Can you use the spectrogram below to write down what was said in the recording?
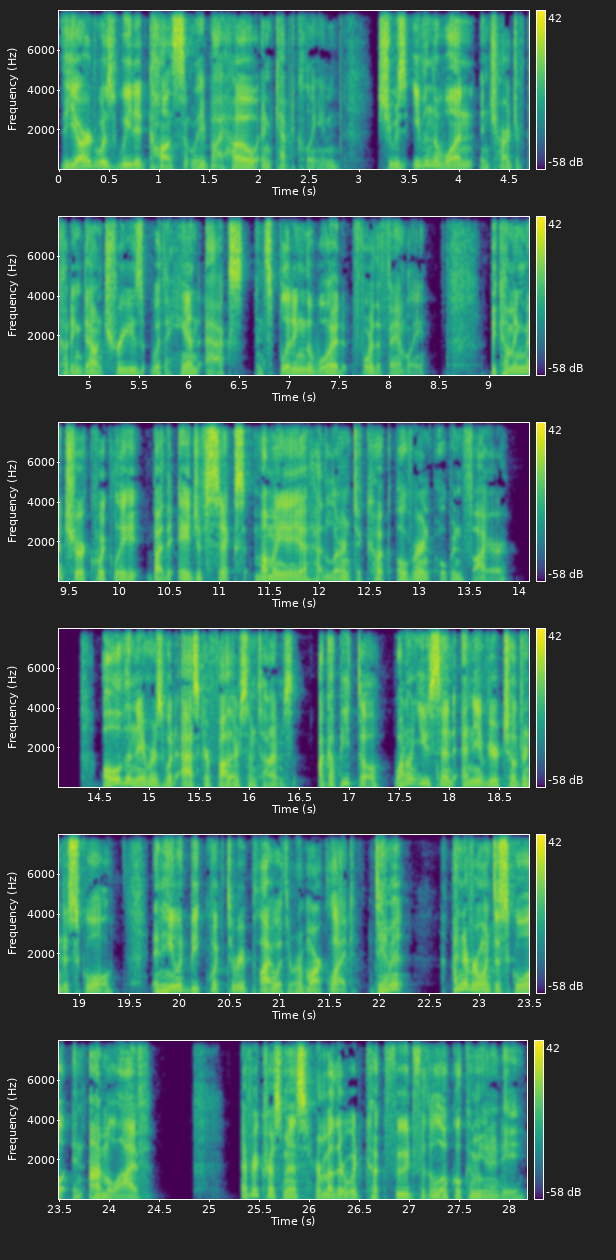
The yard was weeded constantly by hoe and kept clean. She was even the one in charge of cutting down trees with a hand axe and splitting the wood for the family. Becoming mature quickly, by the age of six, Mama Yaya had learned to cook over an open fire. All of the neighbors would ask her father sometimes, Agapito, why don't you send any of your children to school? And he would be quick to reply with a remark like, Damn it, I never went to school and I'm alive. Every Christmas, her mother would cook food for the local community,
